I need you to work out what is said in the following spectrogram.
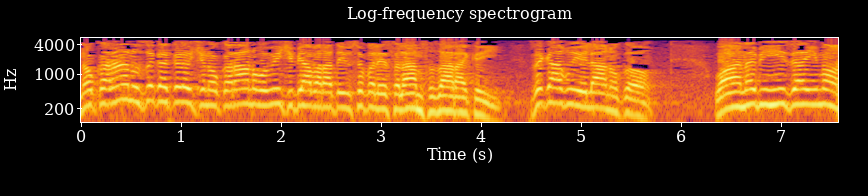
نوکرانو زګه کړو چې نوکرانو وی چې بیا براته یوسف علی السلام سزا را کوي زګه غو اعلان وکړو وا نبی زایما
